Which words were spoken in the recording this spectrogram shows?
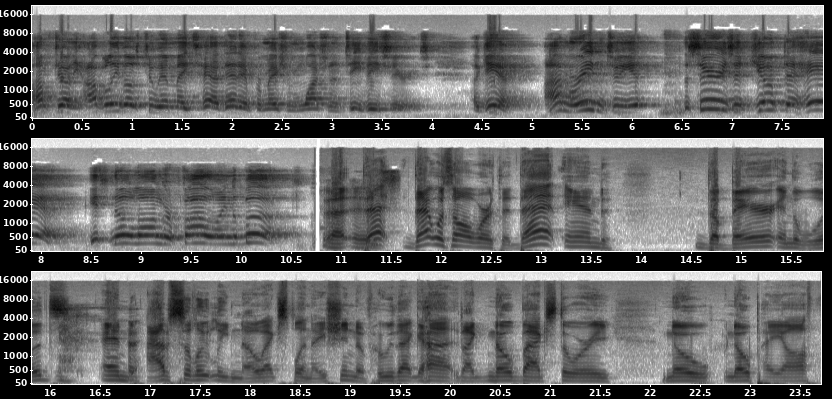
I'm telling you, I believe those two inmates had that information from watching a TV series. Again, I'm reading to you. The series has jumped ahead. It's no longer following the book. That is That that was all worth it. That and the bear in the woods and absolutely no explanation of who that guy like no backstory, no no payoff.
